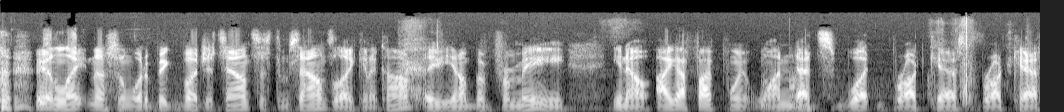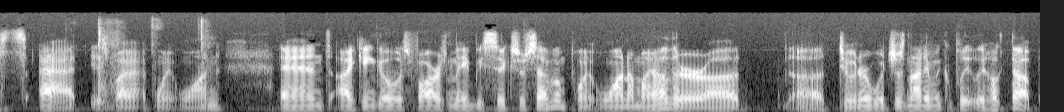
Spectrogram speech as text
enlighten us on what a big budget sound system sounds like in a comp. uh, You know, but for me, you know, I got 5.1. That's what broadcast broadcasts at is 5.1, and I can go as far as maybe six or 7.1 on my other uh, uh, tuner, which is not even completely hooked up.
